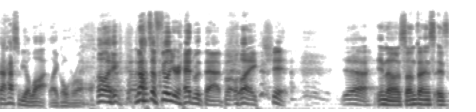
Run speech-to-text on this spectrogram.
that has to be a lot, like overall. like not to fill your head with that, but like shit. Yeah, you know, sometimes it's,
